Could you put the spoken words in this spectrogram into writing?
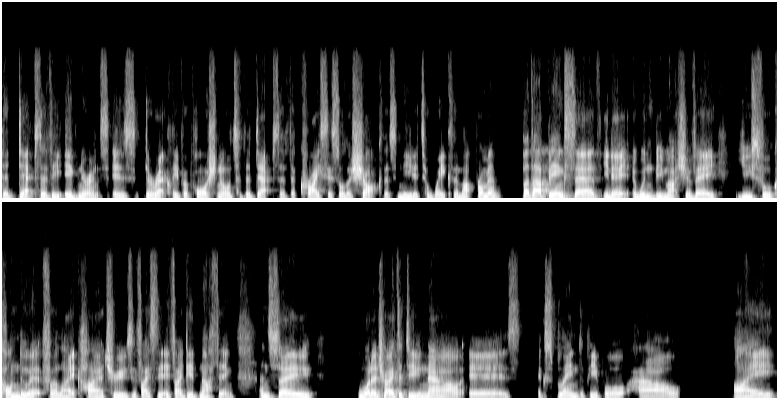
the depth of the ignorance is directly proportional to the depth of the crisis or the shock that's needed to wake them up from it. But that being said, you know, it wouldn't be much of a useful conduit for like higher truths if I if I did nothing. And so, what I try to do now is explain to people how I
